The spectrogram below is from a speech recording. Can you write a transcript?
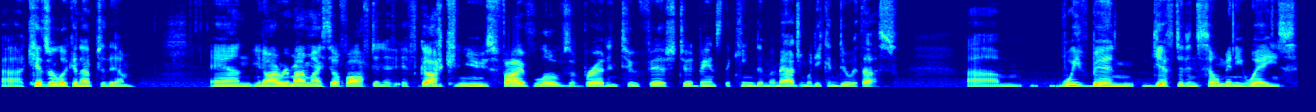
Uh, kids are looking up to them. And, you know, I remind myself often if, if God can use five loaves of bread and two fish to advance the kingdom, imagine what he can do with us. Um, we've been gifted in so many ways.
